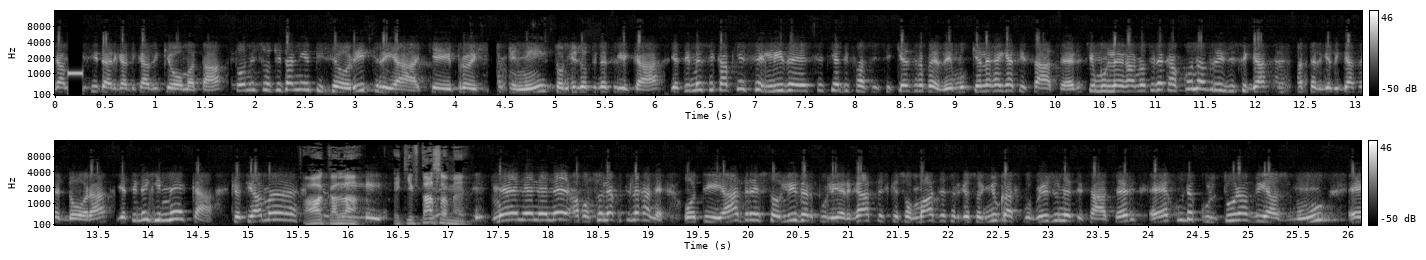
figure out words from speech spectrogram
γαμηθεί τα εργατικά δικαιώματα, τόνισε ότι ήταν η επιθεωρήτρια και η προϊστάμενη, τονίζω ότι είναι θηλυκά, γιατί μέσα σε κάποιες σελίδες έτσι αντιφασιστικές, ρε παιδί μου, και έλεγα για τη Θάτσερ και μου λέγανε ότι είναι κακό να βρίζεις την κάθε Θάτσερ και την κάθε Ντόρα, γιατί είναι γυναίκα. Και ότι άμα. Α, καλά. Εκεί φτάσαμε. Ναι, ναι, ναι, ναι. Αποστόλη, άκου τι λέγανε. Ότι οι άντρες στο Λίβερπουλ, οι εργάτες και στο Μάντσεστερ και στο Νιούκας που βρίζουν τη Θάτσερ έχουν κουλτούρα βιασμού. Ε,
